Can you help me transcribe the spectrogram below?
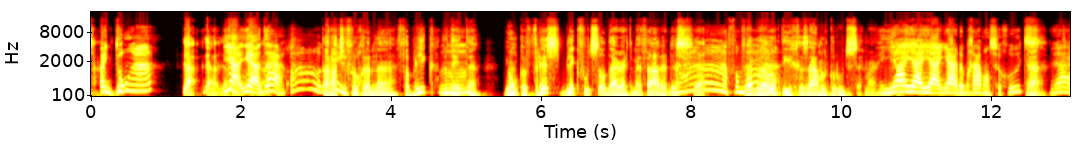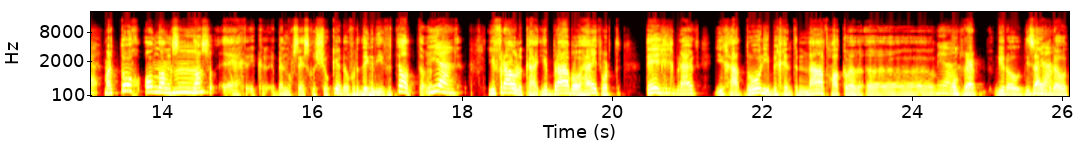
Ja. Bij Dongen? Ja, ja, ja. Ja, ja, daar. Oh, Daar had je vroeger een eh, fabriek, dat Mhm. heette Jonker Fris, blikvoedsel, daar werkte mijn vader. Dus ja, Ah, we vandaar. hebben wel ook die gezamenlijke routes, zeg maar. Ja, ja, ja, ja, de Brabantse route. Ja. ja. Maar toch, ondanks Mhm. dat, soort- echt, ik, ik ben nog steeds gechoqueerd over de dingen die je vertelt. Ja. Je vrouwelijkheid, je braboheid wordt tegengebruikt. Je gaat door, je begint een naaldhakken eh, eh, Ja. ontwerpbureau, designbureau,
